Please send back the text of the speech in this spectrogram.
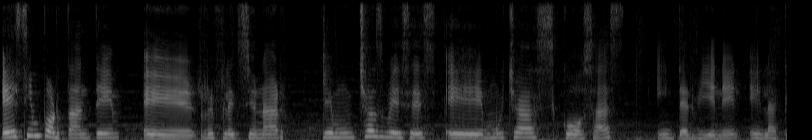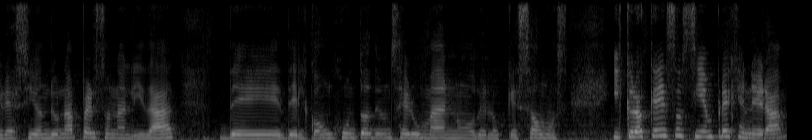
Es importante eh, reflexionar que muchas veces eh, muchas cosas intervienen en la creación de una personalidad, del conjunto de un ser humano, de lo que somos. Y creo que eso siempre genera,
